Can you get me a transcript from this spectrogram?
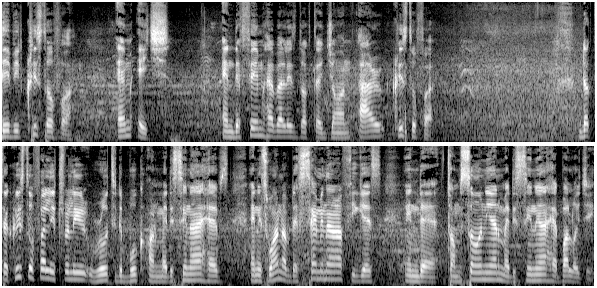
David Christopher, MH, and the famed herbalist Dr. John R. Christopher. Dr. Christopher literally wrote the book on medicinal herbs and is one of the seminal figures in the Thomsonian medicinal herbology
